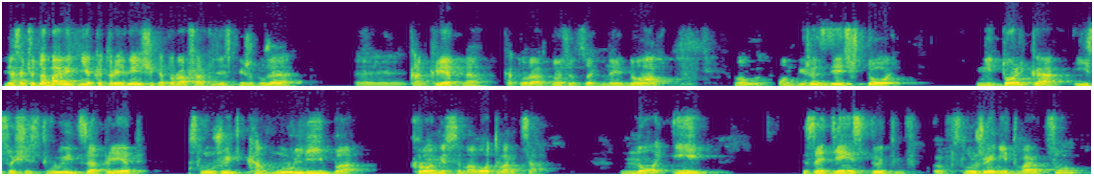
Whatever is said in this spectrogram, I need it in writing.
Я хочу добавить некоторые вещи, которые Авшарки здесь пишет уже э, конкретно, которые относятся к Нейнох. Он, он пишет здесь, что не только и существует запрет служить кому-либо, кроме самого Творца, но и задействовать в, в служении Творцу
